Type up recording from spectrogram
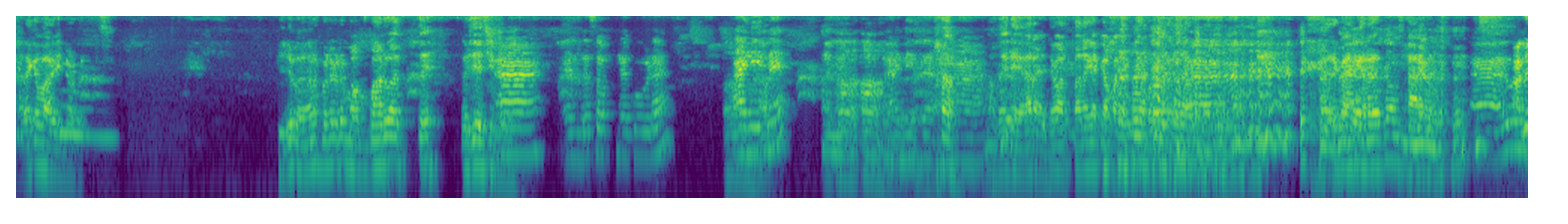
അതൊക്കെ പറയുന്നുണ്ട് പിന്നെ വേറെ ഇവിടെ മമ്പാട് ഭാഗത്ത് ഒരു ചേച്ചി എന്താ സ്വപ്ന കൂടെ? അനിത? അനിത ആ. അതൊരു ഏറെ അതിന്റെ വർത്താനൊക്കെ ഭയങ്കര അത്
